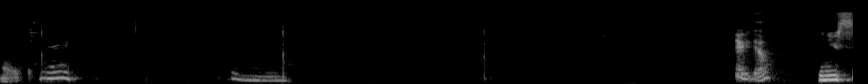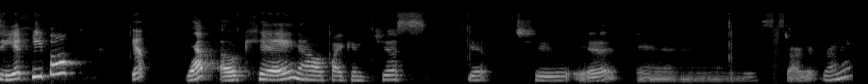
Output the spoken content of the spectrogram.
Okay. Hmm. There you go. Can you see it, people? Yep. Okay. Now, if I can just get to it and start it running.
